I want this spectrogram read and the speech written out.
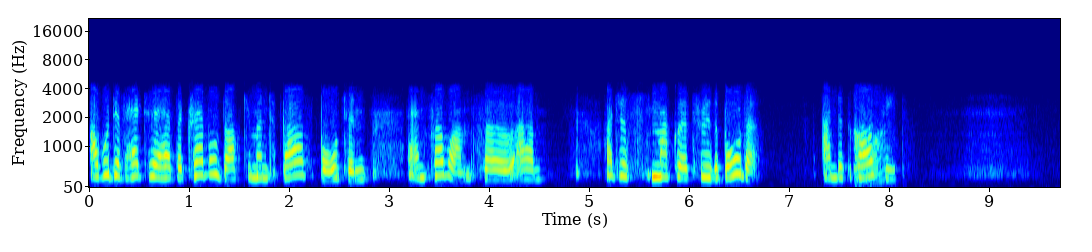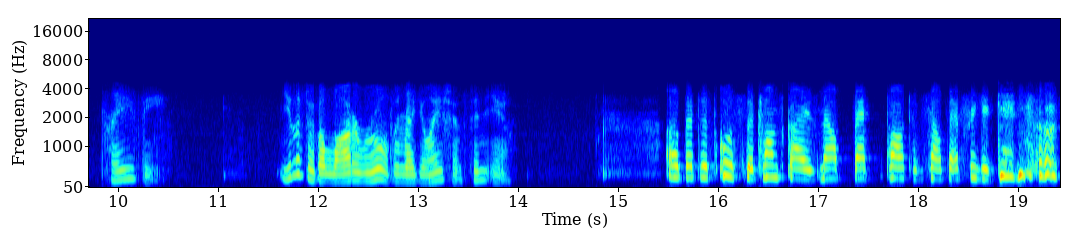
I would have had to have a travel document, a passport, and, and so on. So um, I just snuck her through the border under the Oh, car wow. seat. Crazy. You lived with a lot of rules and regulations, didn't you? Oh, but of course, the Transkei is now back part of South Africa again, so it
